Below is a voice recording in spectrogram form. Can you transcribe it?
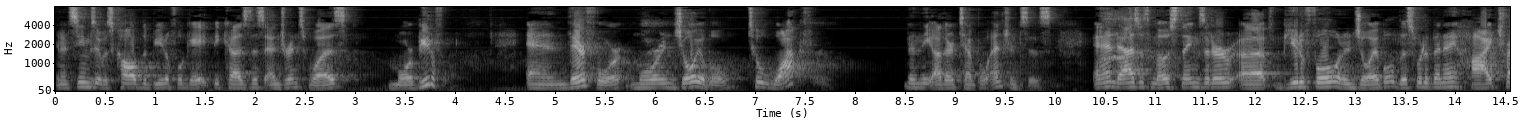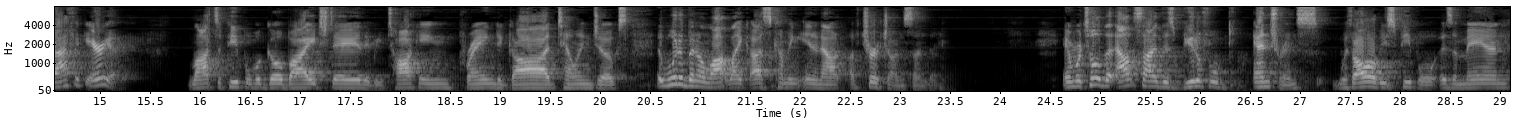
And it seems it was called the beautiful gate because this entrance was more beautiful and therefore more enjoyable to walk through than the other temple entrances. And as with most things that are uh, beautiful and enjoyable, this would have been a high traffic area. Lots of people would go by each day. They'd be talking, praying to God, telling jokes. It would have been a lot like us coming in and out of church on Sunday. And we're told that outside this beautiful entrance with all of these people is a man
